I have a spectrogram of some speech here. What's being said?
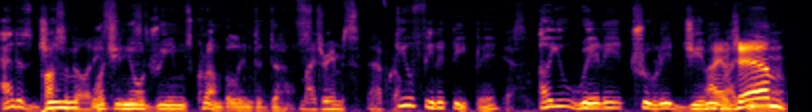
and as Jim Possibilities watching your dreams crumble into dust. My dreams have grown. Do you feel it deeply? Yes. Are you really, truly Jim I am right Jim. now?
